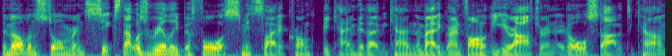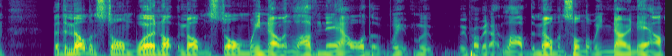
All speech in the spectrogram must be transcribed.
The Melbourne Storm were in six. That was really before Smith Slater Cronk became who they became. They made a grand final the year after, and it all started to come. But the Melbourne Storm were not the Melbourne Storm we know and love now, or that we, we, we probably don't love. The Melbourne Storm that we know now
